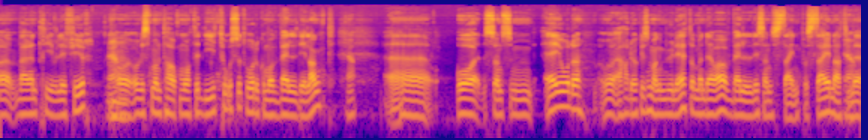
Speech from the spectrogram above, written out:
eh, være en trivelig fyr. Og, og hvis man tar på en måte de to, så tror jeg du kommer veldig langt. Ja. Eh, og sånn som jeg gjorde det, og jeg hadde jo ikke så mange muligheter, men det var veldig sånn stein på stein. At Ja. vi,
